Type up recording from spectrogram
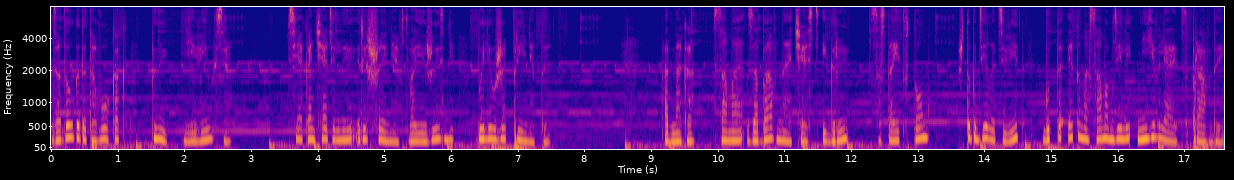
Задолго до того, как ты явился, все окончательные решения в твоей жизни были уже приняты. Однако самая забавная часть игры состоит в том, чтобы делать вид, будто это на самом деле не является правдой.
